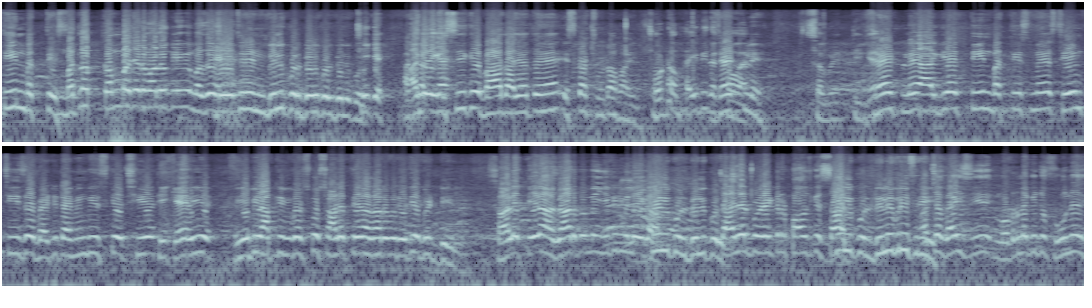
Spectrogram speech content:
तीन बत्तीस। मतलब कम बजट वालों के लिए भी मज़े बेहतरीन बिल्कुल बिल्कुल बिल्कुल। ठीक है, अच्छा, इसी के बाद आ जाते हैं इसका छोटा भाई। छोटा भाई भी Z हुआ सब ठीक है। जेड प्ले आ गया तीन बत्तीस में। सेम चीज़ है बैटरी टाइमिंग भी इसकी अच्छी है। ठीक है। ये भी आपके व्यूवर्स को साढ़े तेरह हज़ार रुपए दे दिया विद डील साढ़े तेरह हज़ार रुपए में ये भी मिलेगा। बिल्कुल बिल्कुल। चार्जर प्रोटेक्टर पाउच के साथ। बिल्कुल डिलीवरी फ्री अच्छा गाइस ये मोटरोला के जो फ़ोन है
